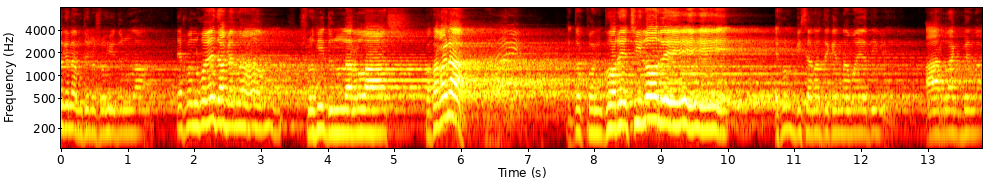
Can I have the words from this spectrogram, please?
আগে নাম ছিল শহীদুল্লাহ, এখন হয়ে যাবে নাম শহীদুল্লাহর লাশ। কথা কয় না? এতক্ষণ ঘরে ছিল রে, এখন বিছানা থেকে নামাইয়া দিবে, আর রাখবে না।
